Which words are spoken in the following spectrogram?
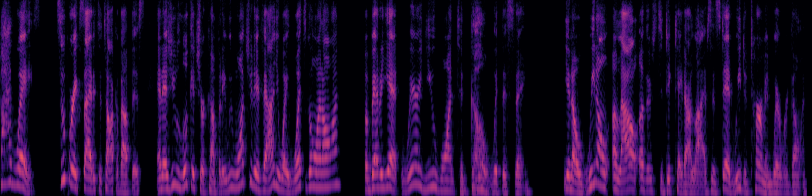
Five ways. Super excited to talk about this. And as you look at your company, we want you to evaluate what's going on but better yet, where you want to go with this thing. You know, we don't allow others to dictate our lives. Instead, we determine where we're going.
